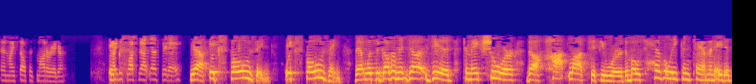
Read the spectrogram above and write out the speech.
and myself as moderator. Ex- I just watched that yesterday. Yeah, exposing, exposing that what the government do, did to make sure the hot lots, if you were, the most heavily contaminated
